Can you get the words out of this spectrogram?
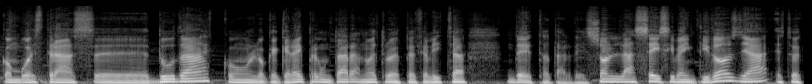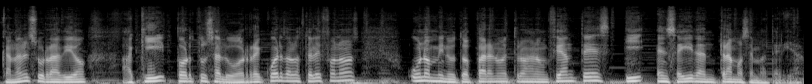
con vuestras eh, dudas, con lo que queráis preguntar a nuestros especialistas de esta tarde. Son las 6 y 22 ya, esto es Canal Sur Radio, aquí por tu salud. Os recuerdo los teléfonos, unos minutos para nuestros anunciantes y enseguida entramos en materia.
